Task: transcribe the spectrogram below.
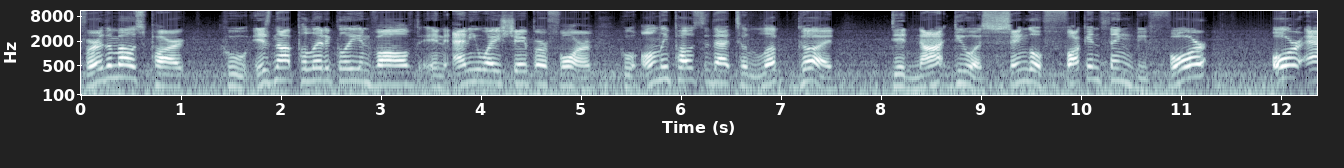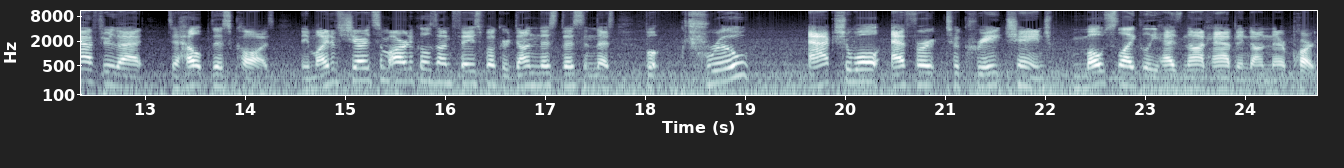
for the most part, who is not politically involved in any way, shape, or form, who only posted that to look good, did not do a single fucking thing before or after that to help this cause. They might have shared some articles on Facebook or done this, this, and this, but true, actual effort to create change most likely has not happened on their part.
